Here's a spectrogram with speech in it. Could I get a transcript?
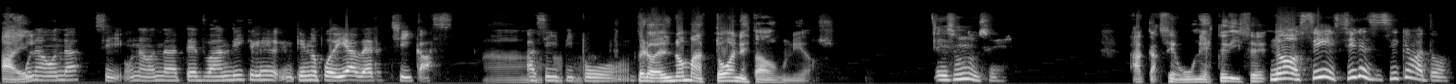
a él. Una onda, sí, una onda Ted Bundy que, le- que no podía ver chicas. Ah, Así, ah, ah. tipo. Pero él no mató en Estados Unidos. Eso no sé. Acá, según este dice, No, sí, sí que, sí que mató.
